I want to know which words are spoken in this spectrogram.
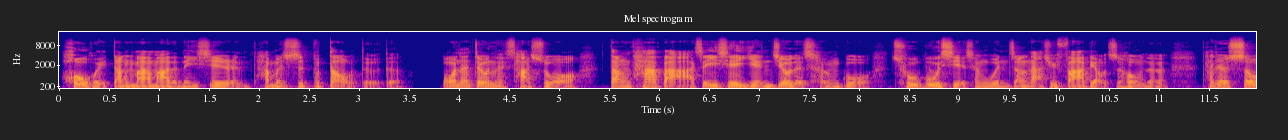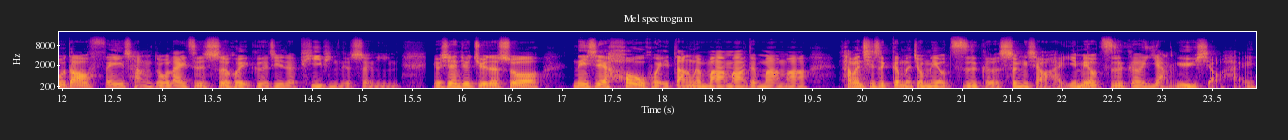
后悔当妈妈的那些人，他们是不道德的。Orna Donas 他说，当他把这一些研究的成果初步写成文章拿去发表之后呢，他就收到非常多来自社会各界的批评的声音。有些人就觉得说，那些后悔当了妈妈的妈妈，他们其实根本就没有资格生小孩，也没有资格养育小孩。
